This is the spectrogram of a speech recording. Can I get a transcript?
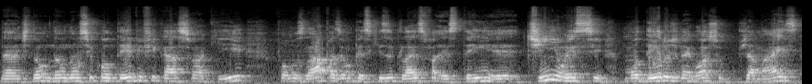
Né? A gente não, não, não se conteve em ficar só aqui. Fomos lá fazer uma pesquisa que lá eles, eles têm, eh, tinham esse modelo de negócio jamais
